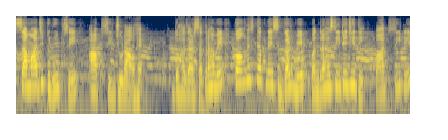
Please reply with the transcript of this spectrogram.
सामाजिक रूप से आपसी जुड़ाव है। 2017 में कांग्रेस ने अपने इस गढ़ में 15 सीटें जीती। पाँच सीटें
